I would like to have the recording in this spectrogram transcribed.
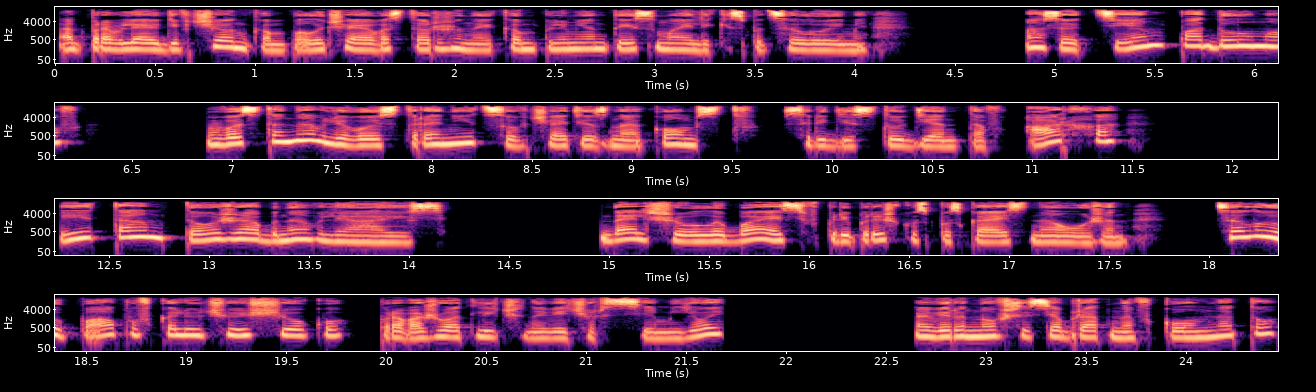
Отправляю девчонкам, получая восторженные комплименты и смайлики с поцелуями. А затем, подумав, восстанавливаю страницу в чате знакомств среди студентов Арха и там тоже обновляюсь. Дальше, улыбаясь, в припрыжку спускаясь на ужин. Целую папу в колючую щеку, провожу отличный вечер с семьей, а вернувшись обратно в комнату,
